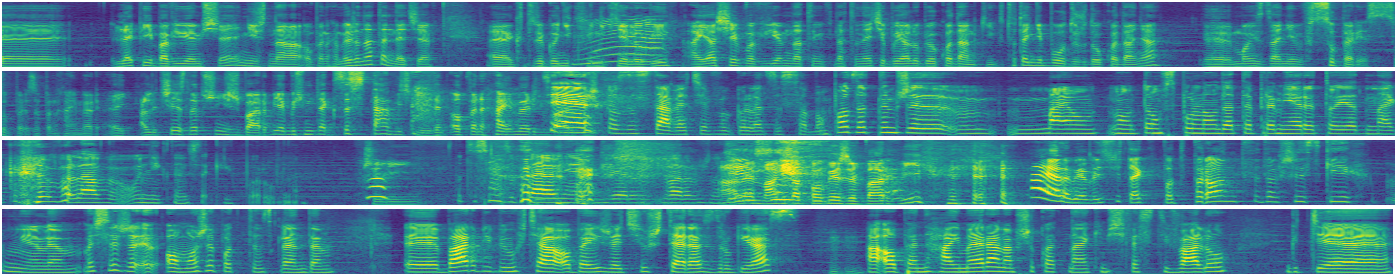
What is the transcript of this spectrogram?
e, lepiej bawiłem się niż na Oppenheimerze na Tenecie, e, którego nikt, nikt nie lubi, a ja się bawiłem na, tym, na Tenecie, bo ja lubię układanki. Tutaj nie było dużo do układania. E, moim zdaniem super jest, super jest Oppenheimer. Ale czy jest lepszy niż Barbie? Jakbyśmy tak zestawić mieli ten Oppenheimer i Barbie. Ciężko zestawiać je w ogóle ze sobą. Poza tym, że mm, mają no, tą wspólną datę premiery, to jednak wolałabym uniknąć takich porównań. Czyli, Bo to są zupełnie dwie, dwa różne ale Magda powie, że Barbie? A ja lubię być tak pod prąd do wszystkich. Nie wiem. Myślę, że o, może pod tym względem. Y, Barbie bym chciała obejrzeć już teraz drugi raz, Mhm. a Oppenheimera na przykład na jakimś festiwalu, gdzie,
